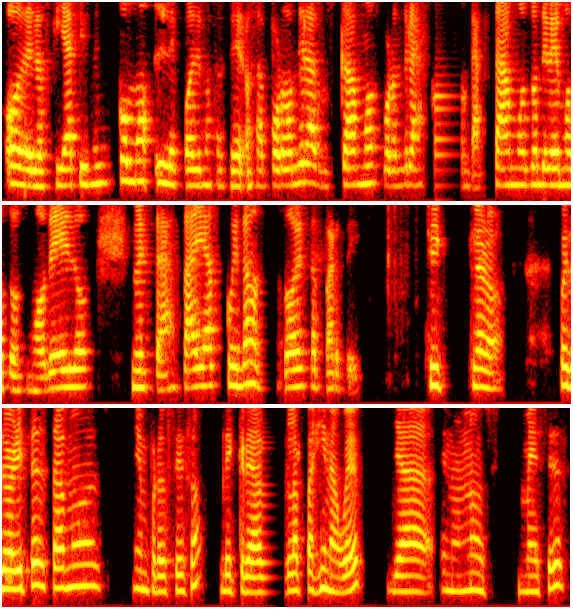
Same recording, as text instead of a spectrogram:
o de los que ya tienen, ¿cómo le podemos hacer? O sea, ¿por dónde las buscamos? ¿Por dónde las contactamos? ¿Dónde vemos los modelos? Nuestras tallas. Cuéntanos toda esta parte. Sí, claro. Pues ahorita estamos en proceso de crear la página web ya en unos meses.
